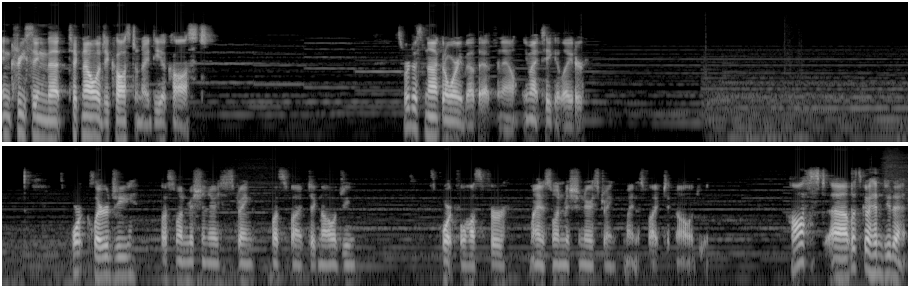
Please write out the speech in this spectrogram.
increasing that technology cost and idea cost. So we're just not going to worry about that for now. We might take it later. Support clergy, plus one missionary strength, plus five technology. Support philosopher, minus one missionary strength, minus five technology. Cost, uh, let's go ahead and do that.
